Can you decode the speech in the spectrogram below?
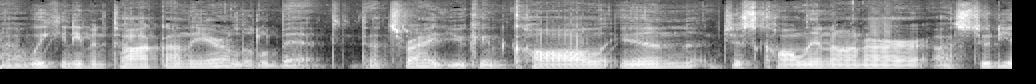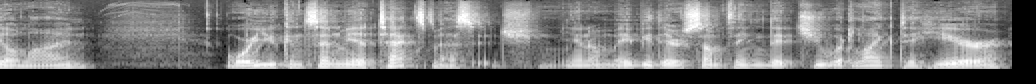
uh, we can even talk on the air a little bit. That's right. You can call in, just call in on our uh, studio line, or you can send me a text message. You know, maybe there's something that you would like to hear.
